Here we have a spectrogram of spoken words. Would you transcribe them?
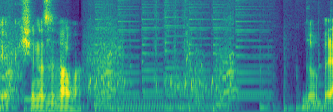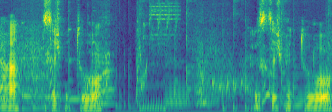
jak się nazywała. Dobra, jesteśmy tu. Jesteśmy tu.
